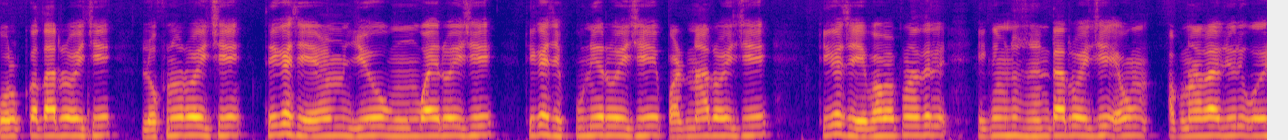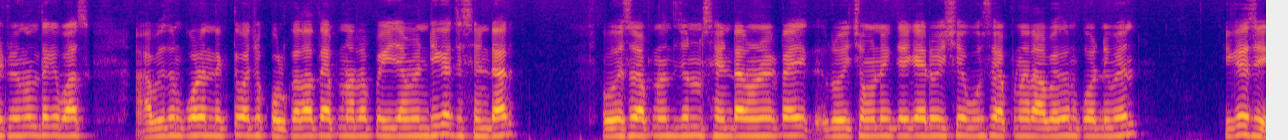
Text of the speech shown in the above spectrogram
কলকাতার রয়েছে লখনৌ রয়েছে, ঠিক আছে? এম জিও মুম্বাই রয়েছে, ঠিক আছে? পুনে রয়েছে, পাটনা রয়েছে, ঠিক আছে? এভাবে আপনাদের এক্সামিনেশন সেন্টার রয়েছে এবং আপনারা যদি ওয়েস্ট বেঙ্গল থেকে বাস আবেদন করেন, দেখতে পাচ্ছ, কলকাতাতে আপনারা পেয়ে যাবেন, ঠিক আছে? সেন্টার অবশ্যই আপনাদের জন্য সেন্টার অনেকটাই রয়েছে, অনেক জায়গায় রয়েছে। অবশ্যই আপনারা আবেদন করে নেবেন, ঠিক আছে?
